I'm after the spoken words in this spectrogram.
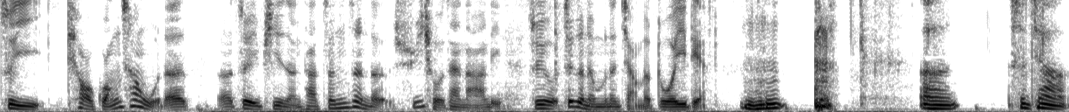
这一跳广场舞的呃这一批人，他真正的需求在哪里？所以这个能不能讲的多一点？嗯嗯，是这样，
